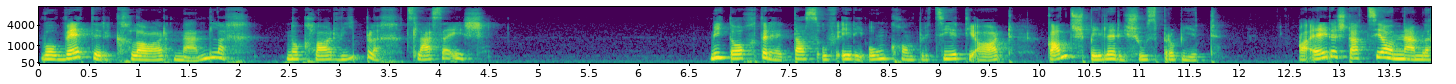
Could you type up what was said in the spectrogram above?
der weder klar männlich noch klar weiblich zu lesen ist. Meine Tochter hat das auf ihre unkomplizierte Art ganz spielerisch ausprobiert. An einer Station nämlich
